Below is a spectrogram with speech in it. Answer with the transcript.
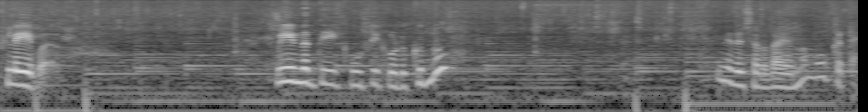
ഫ്ലേവർ. വീണ്ടും തീ കൂട്ടി കൊടുക്കുന്നു. ഇനി ഇത് ചെറുതായി ഒന്ന് മൂക്കട്ടെ.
